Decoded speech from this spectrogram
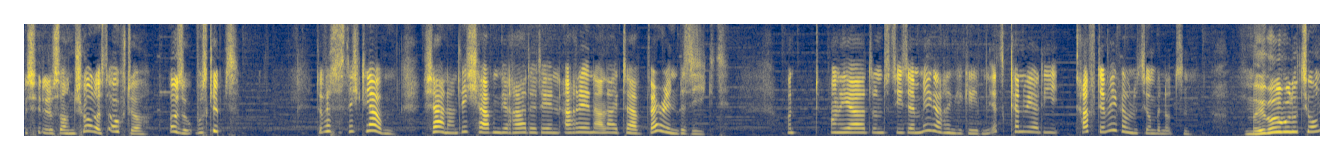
Sieh dir das an, Shana ist auch da. Also, was gibt's? Du wirst es nicht glauben. Shana und ich haben gerade den Arenaleiter Baron besiegt. Und, und er hat uns diese Mega-Ring gegeben. Jetzt können wir die Kraft der Mega-Evolution benutzen. Mega-Evolution?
